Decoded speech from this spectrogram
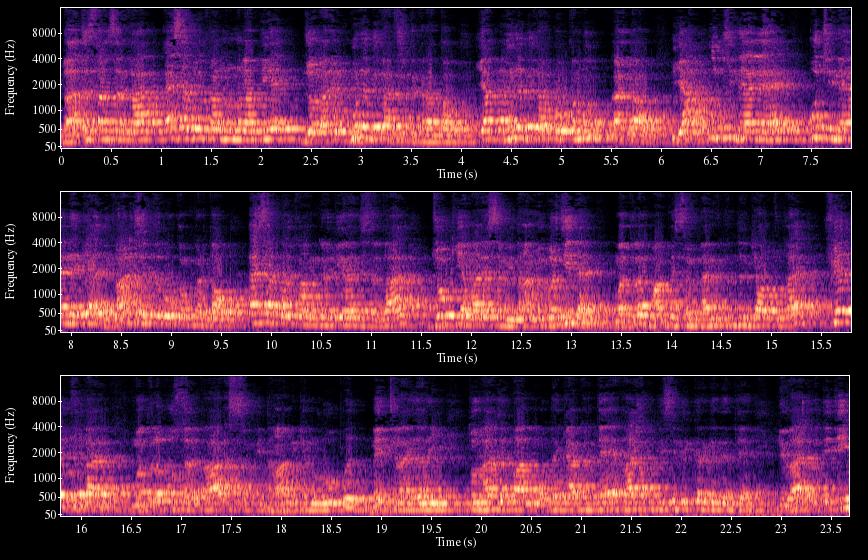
राजस्थान सरकार ऐसा कोई कानून बनाती है जो हमारे मूल अधिकार से टकराता हो, या मूल अधिकार को कम करता हो, या उच्च न्यायालय है, उच्च न्यायालय के अधिकार क्षेत्र को कम करता हो, ऐसा कोई काम करती है राज्य सरकार जो कि हमारे संविधान में वर्जित है? मतलब वहाँ पे संविधान तंत्र क्या हो चुका है? फेल हो चुका है। मतलब वो सरकार संविधान के अनुरूप नहीं चलाई जा रही। तो राज्यपाल महोदय क्या करते हैं, राष्ट्रपति से लिख करके देते हैं कि राष्ट्रपति जी,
